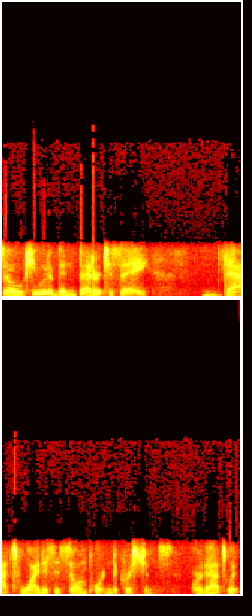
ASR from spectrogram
so she would have been better to say, that's why this is so important to Christians. Or that's what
